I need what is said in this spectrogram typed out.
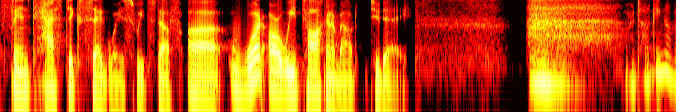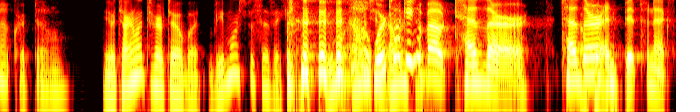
fantastic segue, sweet stuff. Uh, what are we talking about today? We're talking about crypto. You're talking about crypto, but be more specific. here. more- I want you We're to- talking you- about Tether. Tether Okay. and Bitfinex.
